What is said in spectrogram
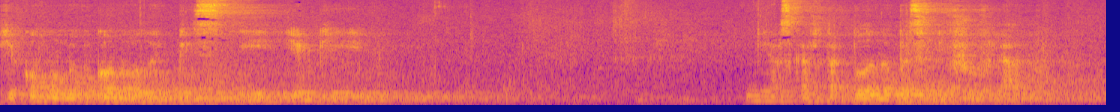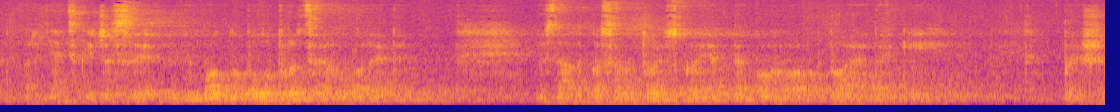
в якому ми виконували пісні, які, я скажу так, були написані в шуфляду. Радянські часи не модно було про це говорити. Ми знали Косанатольського як такого поета, який пише,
